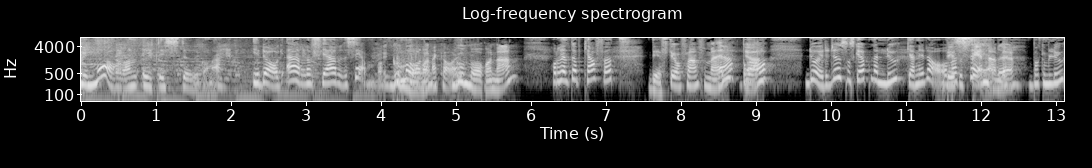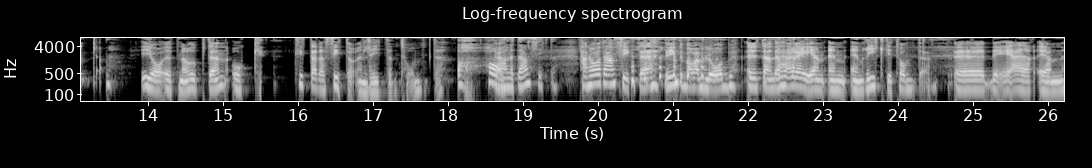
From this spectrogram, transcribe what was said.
God morgon ute i stugorna. Idag är det den 4 december. God, morgon Anna-Karin. God morgon Ann. Har du hällt upp kaffet? Det står framför mig. Ja, bra. Då är det du som ska öppna luckan idag. Och Det är vad så ser spännande. du bakom luckan? Jag öppnar upp den och titta där sitter en liten tomte. Åh, har han ett ansikte? Han har ett ansikte, det är inte bara en blob, utan det här är en, en, en riktig tomte. Eh, det är en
